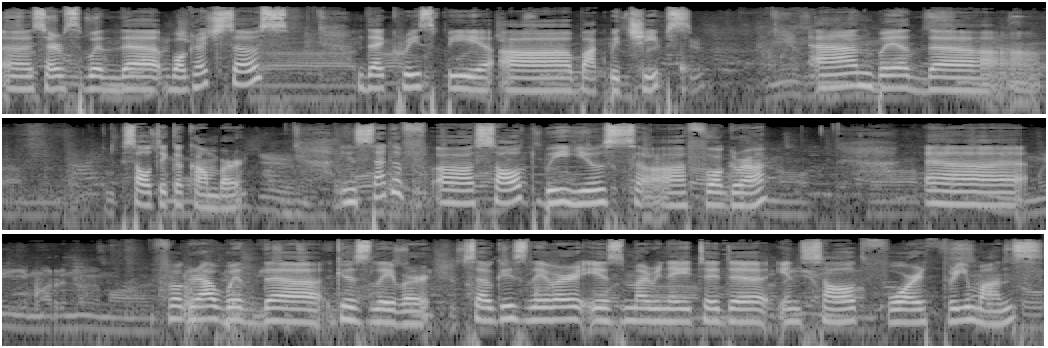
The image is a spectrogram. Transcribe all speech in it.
uh, serves with the bograch sauce, the crispy uh, buckwheat chips, and with the uh, salty cucumber. Instead of uh, salt, we use uh, foie gras. Uh, foie gras with the goose liver. So goose liver is marinated in salt for three months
